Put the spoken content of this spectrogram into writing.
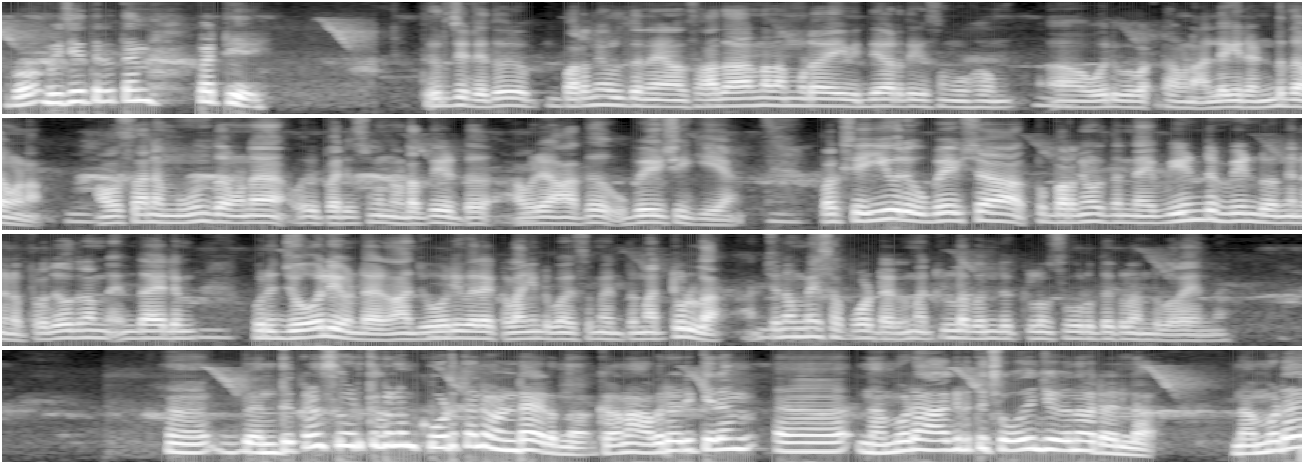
അപ്പോൾ വിജയത്തിലെത്താൻ പറ്റിയേ? തീർച്ചയായിട്ടും. ഇത് പറഞ്ഞ പോലെ തന്നെയാണ്. സാധാരണ നമ്മുടെ ഈ വിദ്യാർത്ഥി സമൂഹം ഒരു തവണ അല്ലെങ്കിൽ രണ്ട് തവണ അവസാനം മൂന്ന് തവണ ഒരു പരിശ്രമം നടത്തിയിട്ട് അവർ അത് ഉപേക്ഷിക്കുകയാണ്. പക്ഷേ ഈ ഒരു ഉപേക്ഷ ഇപ്പം പറഞ്ഞ പോലെ തന്നെ വീണ്ടും വീണ്ടും എങ്ങനെയാണ് പ്രചോദനം എന്തായാലും ഒരു ജോലി ഉണ്ടായിരുന്നു. ആ ജോലി വരെ കളഞ്ഞിട്ട് പോയ സമയത്ത് മറ്റുള്ള അച്ഛനും അമ്മയും സപ്പോർട്ടായിരുന്നു മറ്റുള്ള ബന്ധുക്കളും സുഹൃത്തുക്കളും എന്ത് പറയുന്നത് ബന്ധുക്കളും സുഹൃത്തുക്കളും കൂടെ തന്നെ ഉണ്ടായിരുന്നു. കാരണം അവരൊരിക്കലും നമ്മുടെ ആഗ്രഹത്തെ ചോദ്യം ചെയ്യുന്നവരല്ല. നമ്മുടെ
